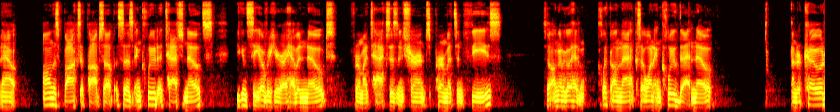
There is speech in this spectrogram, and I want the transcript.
Now, on this box that pops up, it says Include Attached Notes. You can see over here I have a note for my taxes, insurance, permits, and fees. So I'm going to go ahead and click on that because I want to include that note. Under code,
